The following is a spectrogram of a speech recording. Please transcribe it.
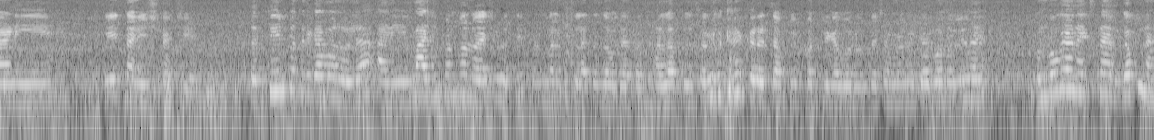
आणि ही तनिष्काची आहे. तर तीन पत्रिका बनवल्या आणि माझी पण बनवायची होती पण मला म्हटलं आता जाऊ दे आता झालं आपलं सगळं. काय करायचं आपली पत्रिका बनवून? त्याच्यामुळे मी काय बनवली नाही. पण बघूया नेक्स्ट टाइम गप ना.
